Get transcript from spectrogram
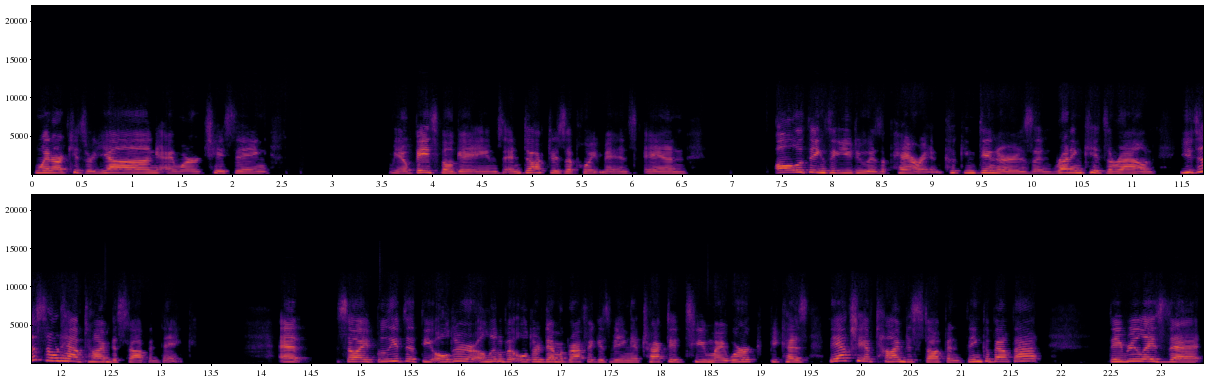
When our kids are young and we're chasing, you know, baseball games and doctor's appointments and all the things that you do as a parent, cooking dinners and running kids around, you just don't have time to stop and think. And so I believe that the older, a little bit older demographic is being attracted to my work because they actually have time to stop and think about that they realize that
